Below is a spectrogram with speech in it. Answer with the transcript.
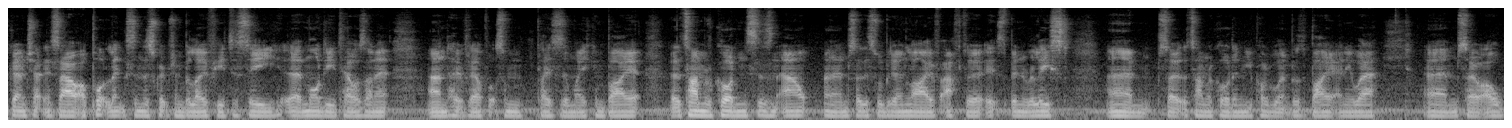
go and check this out. I'll put links in the description below for you to see uh, more details on it, and hopefully I'll put some places in where you can buy it. At the time of recording, this isn't out, um, so this will be going live after it's been released. Um, so at the time of recording, you probably won't be able to buy it anywhere. Um, so I'll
